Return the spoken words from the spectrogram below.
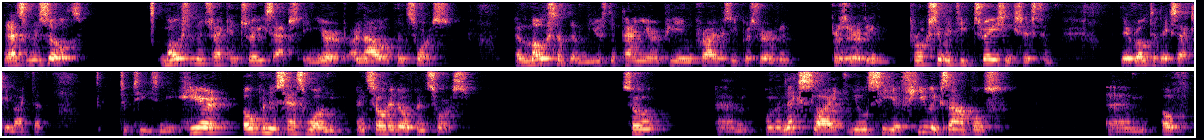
And as a result, most of the track and trace apps in Europe are now open source. And most of them use the pan-European privacy preserving, preserving proximity tracing system. They wrote it exactly like that to tease me. Here, openness has won, and so did open source. So um, on the next slide, you'll see a few examples um, of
